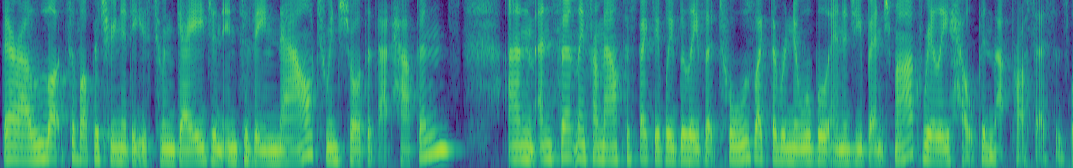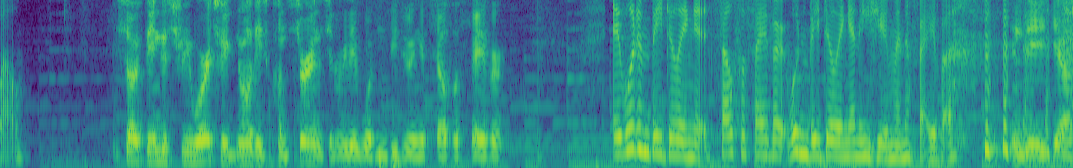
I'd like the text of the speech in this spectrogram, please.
There are lots of opportunities to engage and intervene now to ensure that that happens. Um, and certainly from our perspective, we believe that tools like the Renewable Energy Benchmark really help in that process as well. So, if the industry were to ignore these concerns, it really wouldn't be doing itself a favor. It wouldn't be doing itself a favor, it wouldn't be doing any human a favor. Indeed, yeah.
